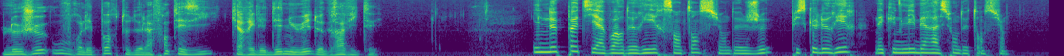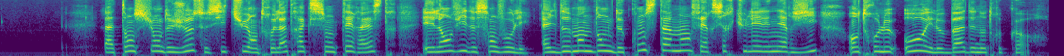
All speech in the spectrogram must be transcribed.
Le jeu ouvre les portes de la fantaisie car il est dénué de gravité. Il ne peut y avoir de rire sans tension de jeu, puisque le rire n'est qu'une libération de tension. La tension de jeu se situe entre l'attraction terrestre et l'envie de s'envoler. Elle demande donc de constamment faire circuler l'énergie entre le haut et le bas de notre corps.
